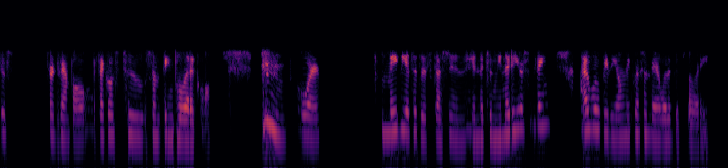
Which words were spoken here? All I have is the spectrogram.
just for example, if I go to something political, or maybe it's a discussion in the community or something, I will be the only person there with a disability.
